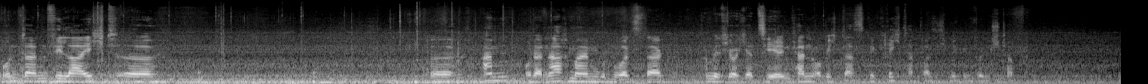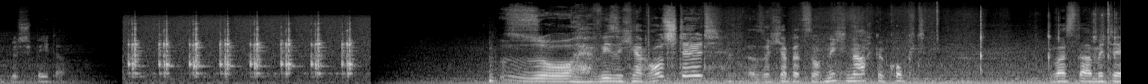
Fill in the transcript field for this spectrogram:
Und dann vielleicht äh, äh, am oder nach meinem Geburtstag, damit ich euch erzählen kann, ob ich das gekriegt habe, was ich mir gewünscht habe. Bis später. So, wie sich herausstellt, also ich habe jetzt noch nicht nachgeguckt, was da mit den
